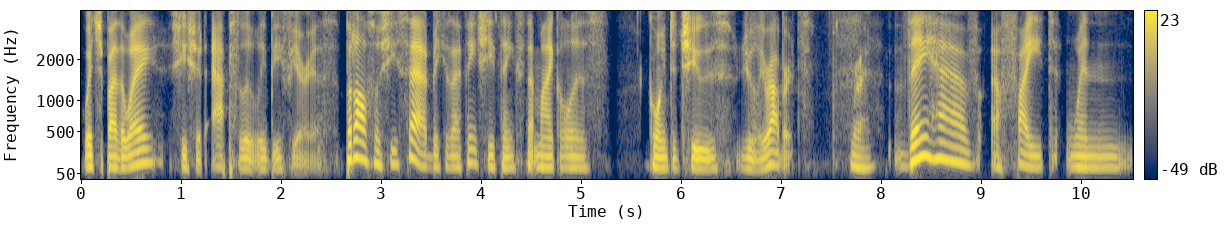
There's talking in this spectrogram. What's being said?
which by the way she should absolutely be furious but also she's sad because i think she thinks that michael is going to choose julie roberts Right. they have a fight when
